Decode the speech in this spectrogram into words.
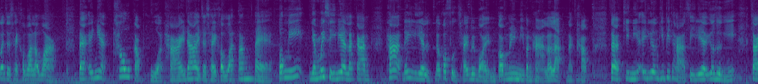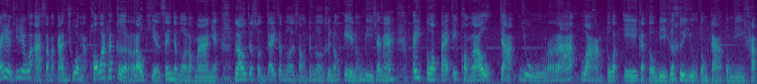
ก็จะใช้คำว่าระหว่าง แต่ไอเนี่ยเท่ากับหัวท้ายได้จะใช้คำว่าตั้งแต่ ตรงนี้ยังไม่ซีเรียสละกัน ถ้าได้เรียนแล้วก็ฝึกใช้บ่อยๆมันก็ไม่มีปัญหาแล้วล่ะนะครับแต่ทีนี้ไอเรื่องที่พิถาซีเรียสก็คืออย่างนี้ สาเหตุที่เรียกว่าอาจสมการช่วงอะเพราะว่าถ้าเกิดเราเขียนเส้นจำนวนออกมาเนี่ย เราจะสนใจจำนวน 2จำนวนคือน้อง A น้อง B ใช่ไหมไอตัวแปร x ของเราจะอยู่ระหว่างตัว A กับตัว B ก็คืออยู่ตรงกลางตรงนี้ครับ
